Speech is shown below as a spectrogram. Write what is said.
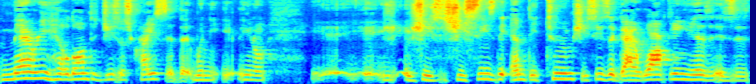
Mary held on to Jesus Christ? That when you know she she sees the empty tomb. She sees a guy walking. He has, his,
